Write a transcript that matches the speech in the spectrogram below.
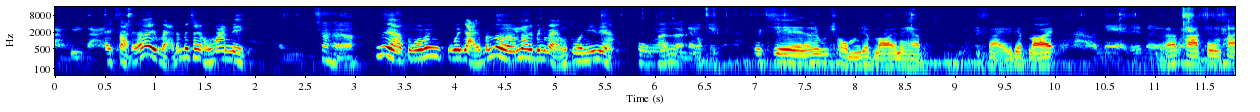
ตั้งวิ่งได้ไอสัตว์เอ้ยแหวนนั่นไม่ใช่ของมันอีกใช่เหรอเนี่ยตัวแมันตัวใหญ่เบ้อเลยน่าจะเป็นแหวนของตัวนี้เนี่ย คงงั้นแหละโอเคนะท่านผู้ชมเรียบร้อยนะครับ ใส่ไว้เรียบร้อย หาว่าแน่ได้มาแล้วทากงทา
